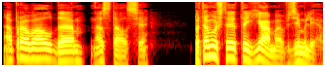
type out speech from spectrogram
А провал, да, остался. Потому что это яма в земле.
